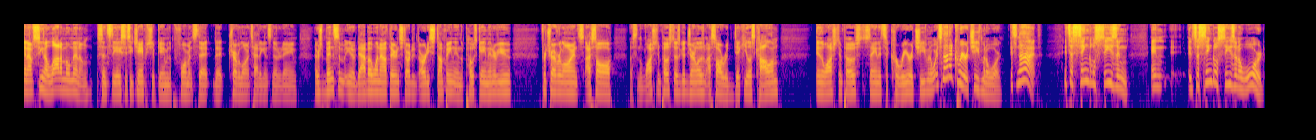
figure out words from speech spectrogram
and I've seen a lot of momentum since the ACC championship game and the performance that that Trevor Lawrence had against Notre Dame. There's been some, you know, Dabo went out there and started already stumping in the post game interview for Trevor Lawrence. I saw, listen, the Washington Post does good journalism. I saw a ridiculous column in the Washington Post saying it's a career achievement award. It's not a career achievement award. It's not. It's a single season, and it's a single season award.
